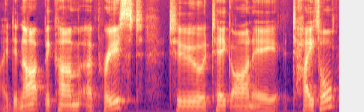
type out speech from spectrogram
I did not become a priest to take on a title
